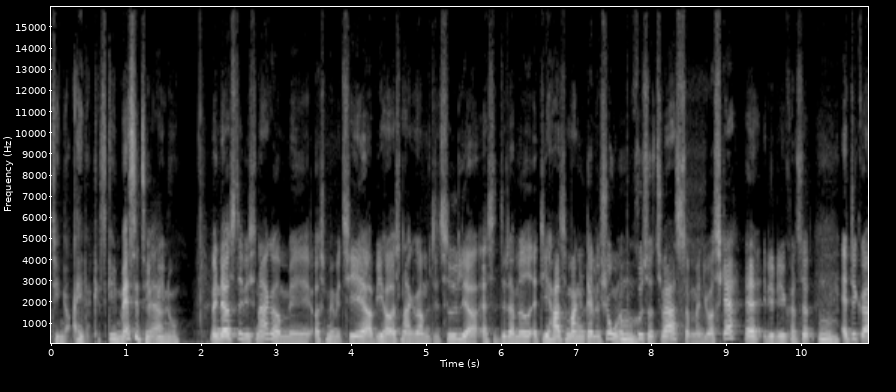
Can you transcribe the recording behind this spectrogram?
tænker, ej, der kan ske en masse ting ja. lige nu. Men det er også det, vi snakker om med, også med Metier, og vi har også snakket om det tidligere, altså det der med, at de har så mange relationer mm. på kryds og tværs, som man jo også skal have i det nye koncept, mm. at det gør,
